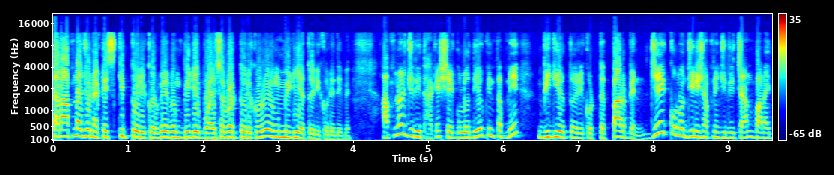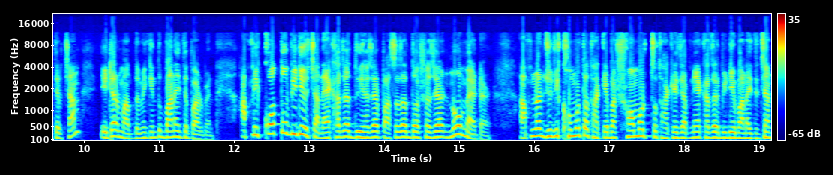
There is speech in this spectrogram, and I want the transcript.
তারা আপনার জন্য একটা স্ক্রিপ্ট তৈরি করবে এবং ভিডিও ভয়েস ওভার তৈরি করবে এবং মিডিয়া তৈরি করে দেবে। আপনার যদি থাকে, সেগুলো দিয়েও কিন্তু আপনি ভিডিও তৈরি করতে পারবেন। যে কোনো জিনিস আপনি যদি চান, বানাইতে চান, এটার মাধ্যমে কিন্তু বানাইতে পারবেন। আপনি কত ভিডিও চান? এক হাজার, দুই হাজার, পাঁচ হাজার, দশ হাজার নো ম্যাটার আপনার যদি ক্ষমতা থাকে বা সামর্থ্য থাকে যে আপনি এক হাজার ভিডিও বানাইতে চান,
